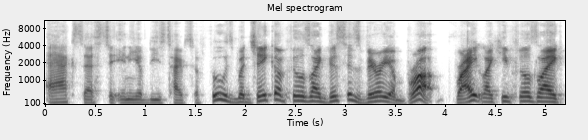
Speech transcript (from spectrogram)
access to any of these types of foods, but Jacob feels like this is very abrupt, right? Like he feels like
